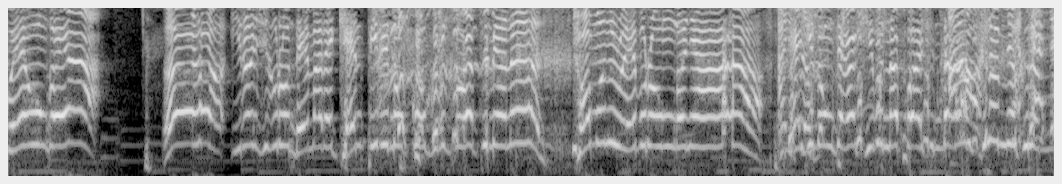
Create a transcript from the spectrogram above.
왜 온 거야? 어, 이런 이런 식으로 내 말에 갠삐리 놓고 그럴 것 같으면은 저 문을 왜 불어온 거냐? 아니, 저- 대기동자가 기분 나빠하신다. 아유, 그럼요, 그럼요.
